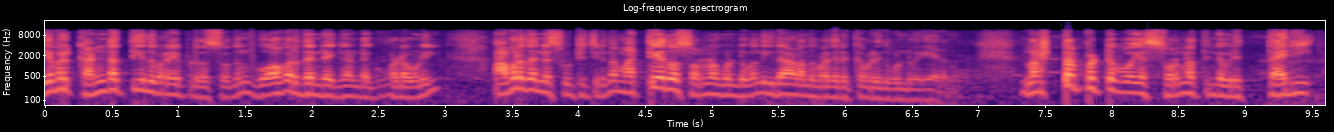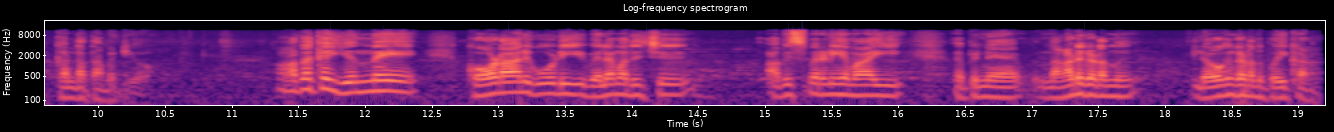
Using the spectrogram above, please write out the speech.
ഇവർ കണ്ടെത്തി എന്ന് പറയപ്പെടുന്ന സ്വതം ഗോവർദ്ധന്റെ കണ്ട ഗോഡൗണിൽ അവർ തന്നെ സൂക്ഷിച്ചിരുന്ന മറ്റേതോ സ്വർണം കൊണ്ടുവന്ന് ഇതാണെന്ന് പറഞ്ഞ് റിക്കവർ ചെയ്ത് കൊണ്ടുവരികയായിരുന്നു. നഷ്ടപ്പെട്ടു പോയ സ്വർണത്തിന്റെ ഒരു തരി കണ്ടെത്താൻ പറ്റിയോ? അതൊക്കെ എന്നേ കോടാനുകോടി വിലമതിച്ച് അവിസ്മരണീയമായി പിന്നെ നാട് കടന്ന് ലോകം കടന്ന് പോയി കാണും.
